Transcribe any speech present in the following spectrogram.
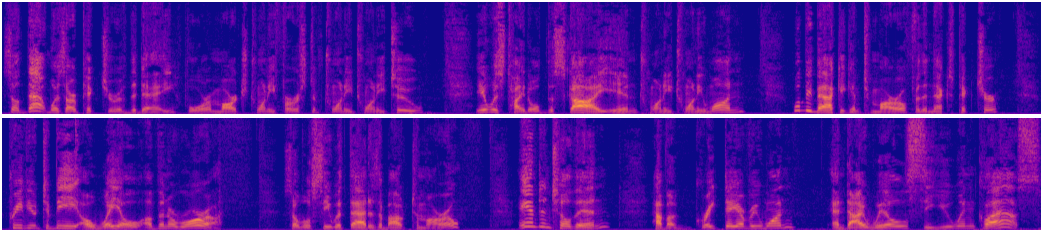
So that was our picture of the day for March 21st of 2022. It was titled the sky in 2021. We'll be back again tomorrow for the next picture previewed to be a whale of an aurora. So we'll see what that is about tomorrow. And until then, have a great day, everyone. And I will see you in class.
